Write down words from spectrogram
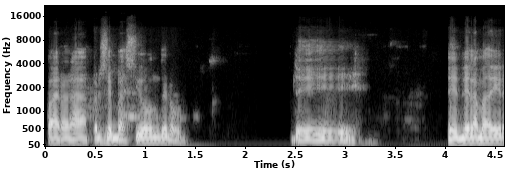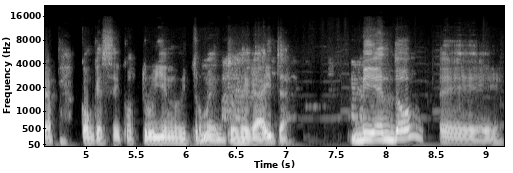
para la preservación de, lo, de, de la madera con que se construyen los instrumentos de gaita. Viendo eh,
